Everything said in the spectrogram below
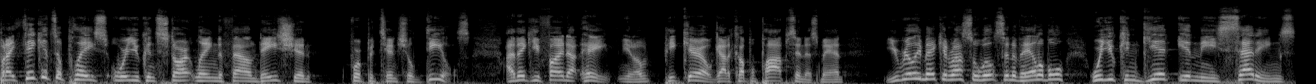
But I think it's a place where you can start laying the foundation for potential deals. I think you find out, hey, you know, Pete Carroll got a couple pops in us, man. You really making Russell Wilson available where you can get in these settings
